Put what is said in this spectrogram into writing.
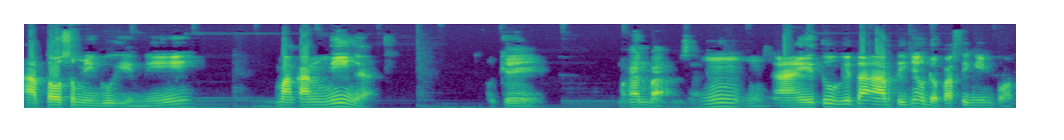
atau seminggu ini makan mie nggak? Oke, makan Pak misalnya. Nah itu kita artinya udah pasti ngimpor.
